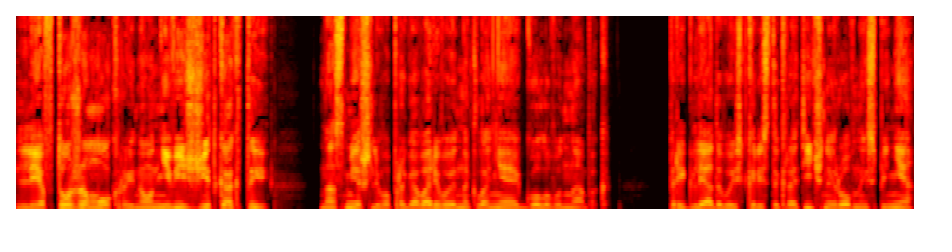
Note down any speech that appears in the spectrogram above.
Лев тоже мокрый, но он не визжит, как ты. Насмешливо проговариваю, наклоняя голову на бок. Приглядываюсь к аристократичной ровной спине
